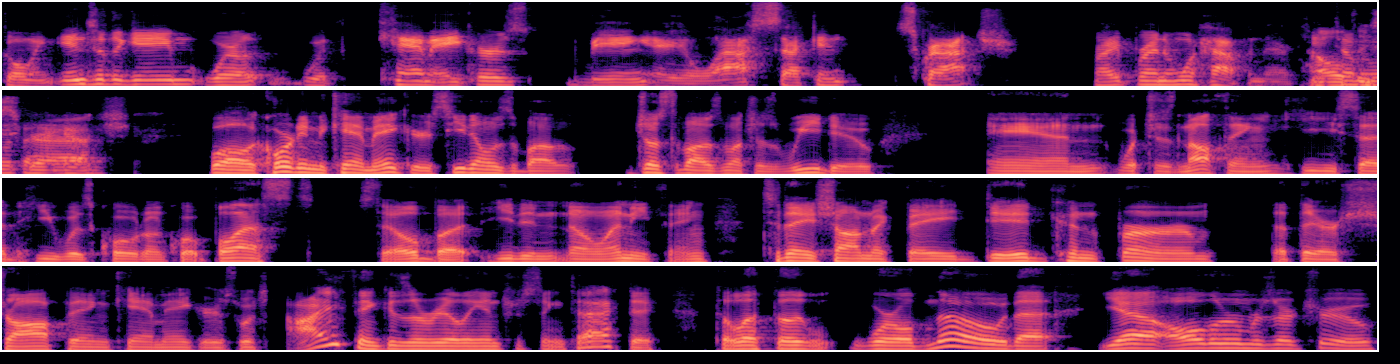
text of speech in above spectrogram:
going into the game where with Cam Akers being a last second scratch right, Brendan? What happened there? Can you tell Healthy me what the scratch. Well, according to Cam Akers, he knows about just about as much as we do, and which is nothing. He said he was quote unquote blessed still, but he didn't know anything. Today, Sean McVay did confirm that they are shopping Cam Akers, which I think is a really interesting tactic to let the world know that, yeah, all the rumors are true.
